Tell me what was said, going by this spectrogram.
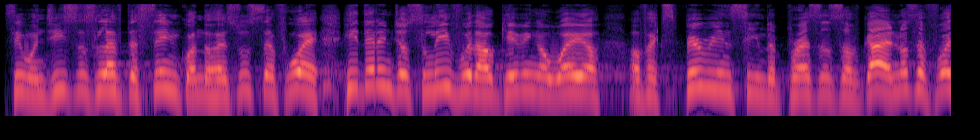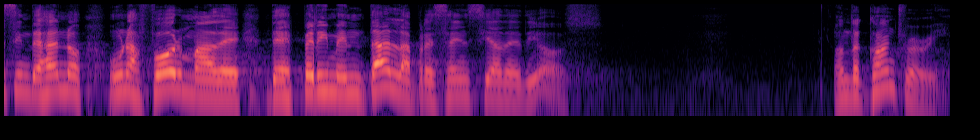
See, when Jesus left the scene, cuando Jesús se fue, he didn't just leave without giving a way of, experiencing the presence of God. No se fue sin dejarnos una forma de, de experimentar la presencia de Dios. On the contrary,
